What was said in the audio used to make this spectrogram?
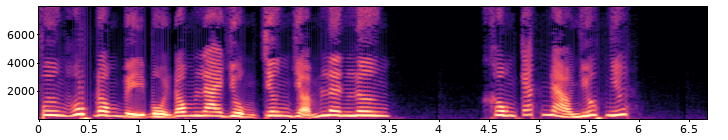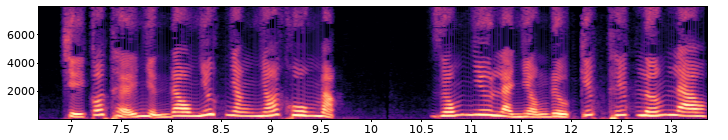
Phương hút đông bị Bùi Đông Lai dùng chân dẫm lên lưng. Không cách nào nhút nhứt. Chỉ có thể nhịn đau nhức nhăn nhó khuôn mặt. Giống như là nhận được kiếp thiết lớn lao.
